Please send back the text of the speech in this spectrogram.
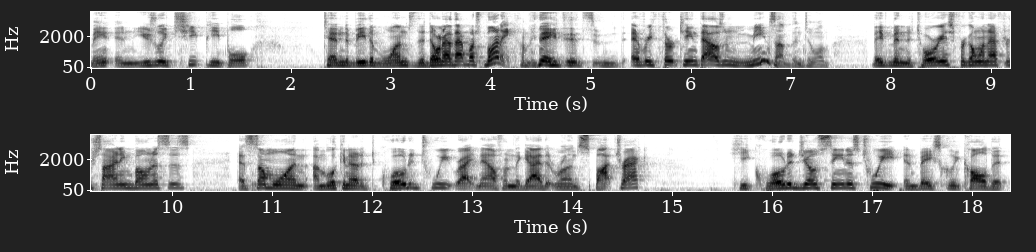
And usually cheap people tend to be the ones that don't have that much money. I mean, they, it's, every 13,000 means something to them. They've been notorious for going after signing bonuses. As someone, I'm looking at a quoted tweet right now from the guy that runs Spotrac. He quoted Josina's tweet and basically called it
